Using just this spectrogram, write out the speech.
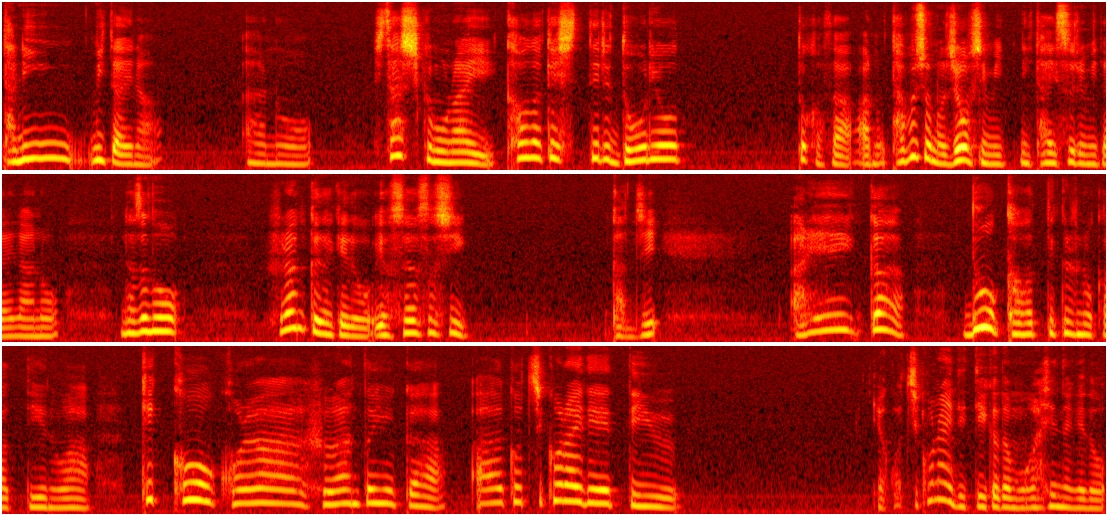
他人みたいなあの親しくもない顔だけ知ってる同僚とかさあの他部署の上司に対するみたいなあの謎のフランクだけどよそよそしい感じ？あれがどう変わってくるのかっていうのは結構これは不安というかああこっち来ないでっていう。いやこっち来ないでって言い方もおかしいんだけど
